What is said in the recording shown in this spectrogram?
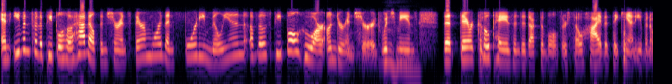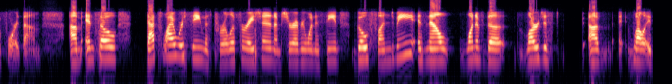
And even for the people who have health insurance, there are more than 40 million of those people who are underinsured, which mm-hmm. means that their copays and deductibles are so high that they can't even afford them. Um, and so that's why we're seeing this proliferation. I'm sure everyone has seen GoFundMe is now one of the largest um, well, it,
